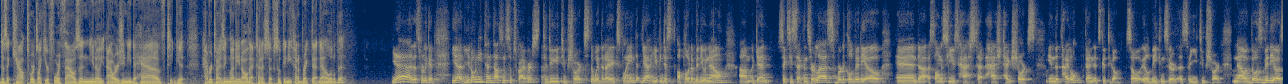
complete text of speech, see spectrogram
does it count towards like your four thousand you know hours you need to have to get advertising money and all that kind of stuff? So, can you kind of break that down a little bit? Yeah, that's really good. Yeah, you don't need 10,000 subscribers to do YouTube Shorts the way that I explained. Yeah, you can just upload a video now. Um, again, 60 seconds or less, vertical video. And uh, as long as you use hashtag, hashtag shorts in the title, then it's good to go. So it'll be considered as a YouTube short. Now, those videos,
